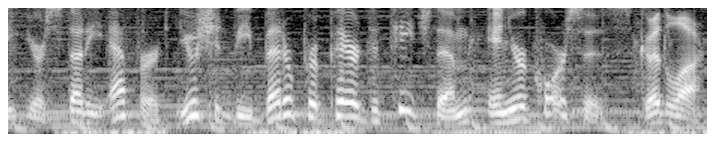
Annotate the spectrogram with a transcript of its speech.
evaluate your study effort, you should be better prepared to teach them in your courses. Good luck!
